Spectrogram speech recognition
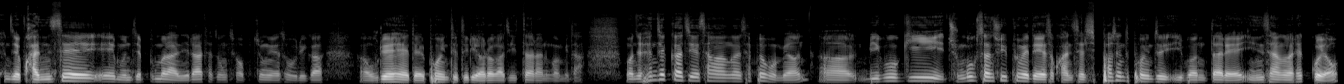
현재 관세의 문제뿐만 아니라 자동차 업종에서 우리가 어, 우려해야 될 포인트들이 여러 가지 있다라는 겁니다. 먼저 현재까지의 상황을 살펴보면 어, 미국이 중국산 수입품에 대해서 관세를 10% 포인트 이번 달에 인상을 했고요.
